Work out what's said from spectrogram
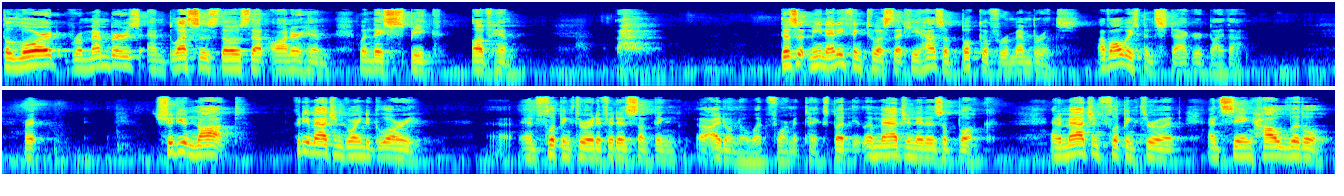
the Lord remembers and blesses those that honor him when they speak of him. Does it mean anything to us that he has a book of remembrance? I've always been staggered by that. Right? Should you not, could you imagine going to glory Uh, and flipping through it if it is something, I don't know what form it takes, but imagine it is a book. And imagine flipping through it and seeing how little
